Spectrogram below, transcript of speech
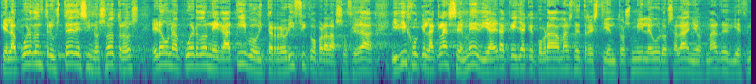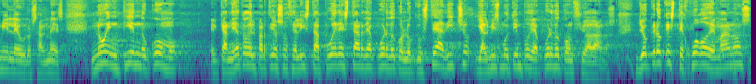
que el acuerdo entre ustedes y nosotros era un acuerdo negativo y terrorífico para la sociedad y dijo que la clase media era aquella que cobraba más de 300.000 euros al año, más de 10.000 euros al mes. No entiendo cómo el candidato del Partido Socialista puede estar de acuerdo con lo que usted ha dicho y al mismo tiempo de acuerdo con Ciudadanos. Yo creo que este juego de manos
